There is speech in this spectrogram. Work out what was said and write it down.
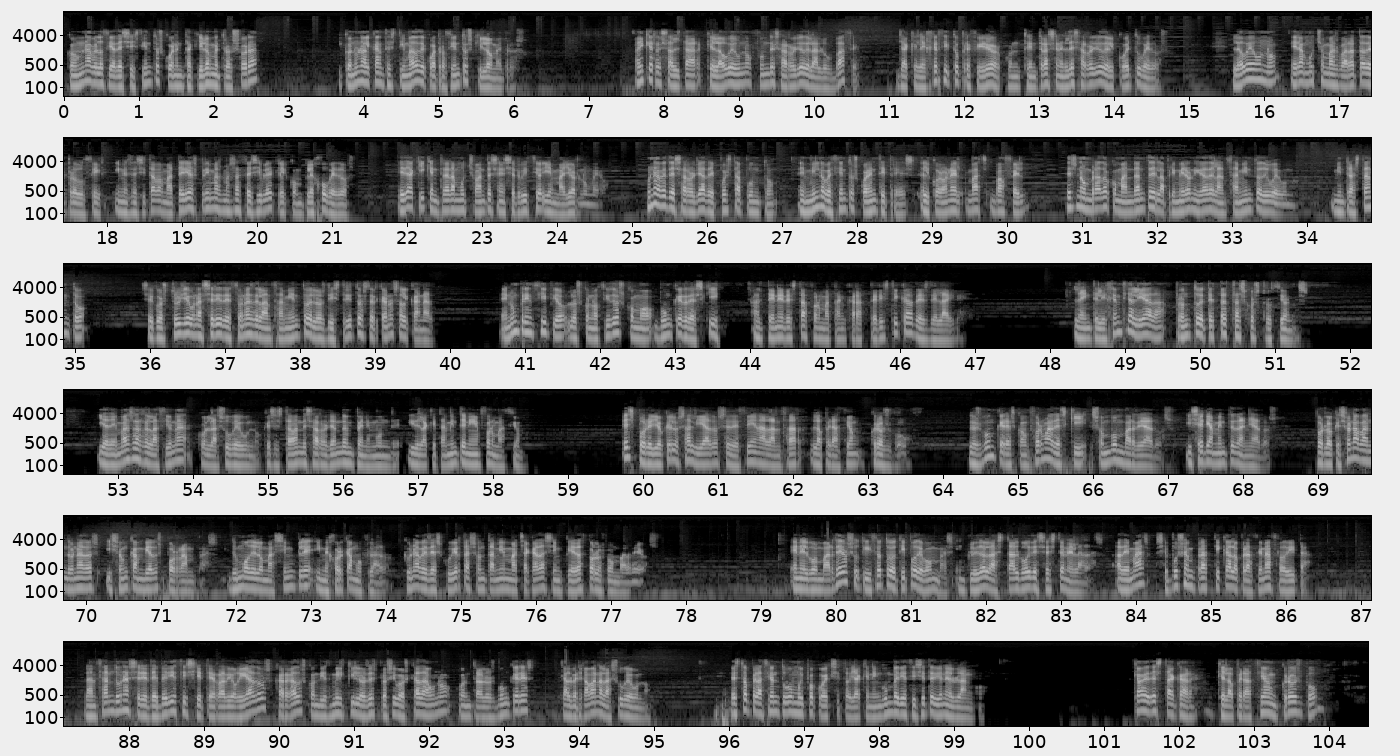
con una velocidad de 640 km hora y con un alcance estimado de 400 km. Hay que resaltar que la V1 fue un desarrollo de la Luftwaffe, ya que el ejército prefirió concentrarse en el desarrollo del cohete V2. La V1 era mucho más barata de producir y necesitaba materias primas más accesibles que el complejo V2. He de aquí que entrara mucho antes en servicio y en mayor número. Una vez desarrollada y puesta a punto, en 1943 el coronel Max Buffel es nombrado comandante de la primera unidad de lanzamiento de V1. Mientras tanto, se construye una serie de zonas de lanzamiento en los distritos cercanos al canal. En un principio, los conocidos como búnker de esquí, al tener esta forma tan característica desde el aire. La inteligencia aliada pronto detecta estas construcciones y además las relaciona con las V1 que se estaban desarrollando en Penemunde y de la que también tenía información. Es por ello que los aliados se deciden a lanzar la operación Crossbow. Los búnkeres con forma de esquí son bombardeados y seriamente dañados, por lo que son abandonados y son cambiados por rampas, de un modelo más simple y mejor camuflado, que una vez descubiertas son también machacadas sin piedad por los bombardeos. En el bombardeo se utilizó todo tipo de bombas, incluido las Talboy de 6 toneladas. Además, se puso en práctica la operación Afrodita, lanzando una serie de B-17 radioguiados cargados con 10.000 kilos de explosivos cada uno contra los búnkeres que albergaban a las V-1. Esta operación tuvo muy poco éxito, ya que ningún B-17 dio en el blanco. Cabe destacar que la operación Crossbow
